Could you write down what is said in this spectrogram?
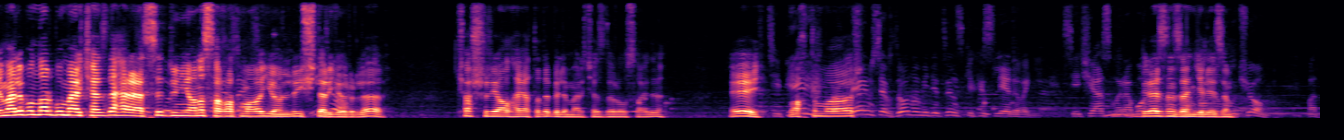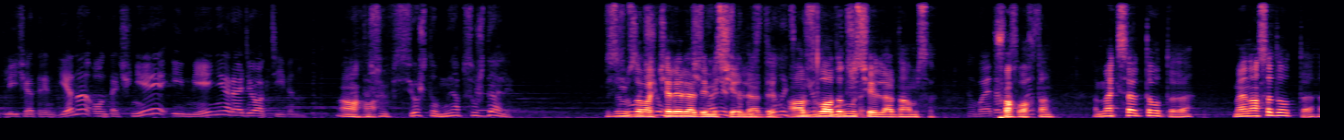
Deməli bunlar bu mərkəzdə hərəsi dünyanı sağaltmağa yönlü işlər görürlər. Kaş real həyatda da belə mərkəzlər olsaydı. Hey, Теперь vaxtım var. отправляемся в зону медицинских исследований. Сейчас мы работаем Birazdan с zəng фотонным eləyəcəm. лучом. В отличие от рентгена, он точнее и менее радиоактивен. Aha. Это же все, что мы обсуждали. Bizim Всё, o çem müzakirə bunu elədiyimiz işləmişdi, şeylərdir. чтобы сделать Arzuladığımız mир şeylərdir hamısı. В этом и Uşaq смысл. vaxtdan. Ha, Məqsəd də odur da. Mənası da odur da.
